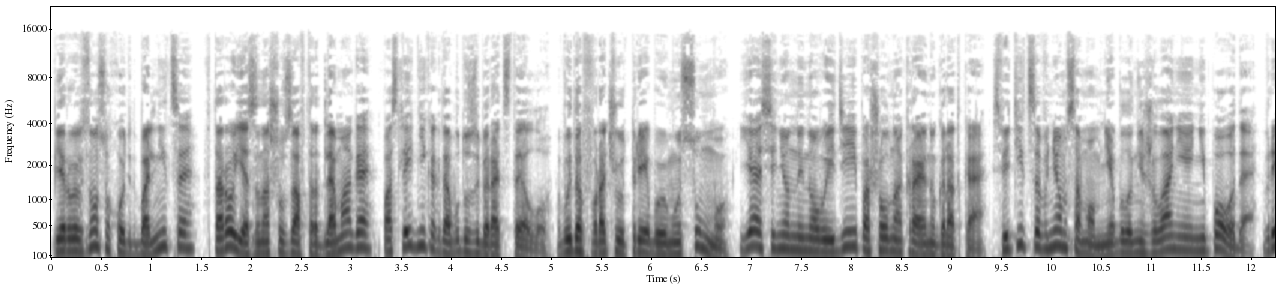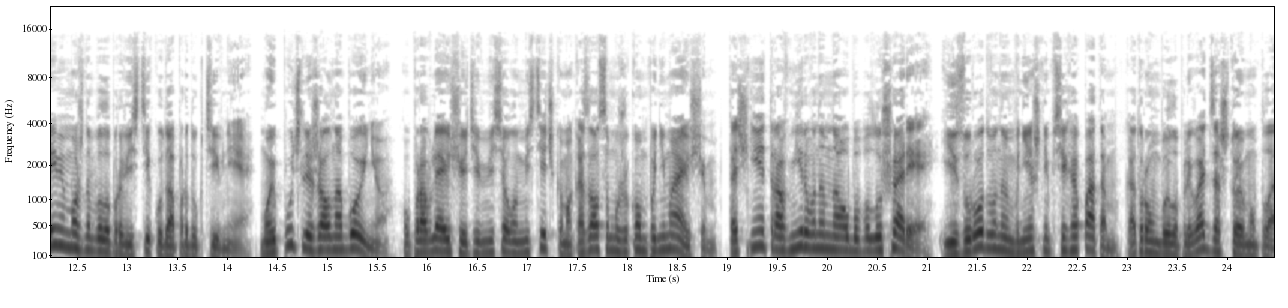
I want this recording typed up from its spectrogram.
Первый взнос уходит больнице, второй я заношу завтра для мага, последний, когда буду забирать Стеллу. Выдав врачу требуемую сумму, я, осененный новой идеей, пошел на окраину городка. Светиться в нем самом не было ни желания, ни повода. Время можно было провести куда продуктивнее. Мой путь лежал на бойню. Управляющий этим веселым местечком оказался мужиком понимающим, точнее травмированным на оба полушария и изуродованным внешне психопатом, которому было плевать, за что ему платят.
